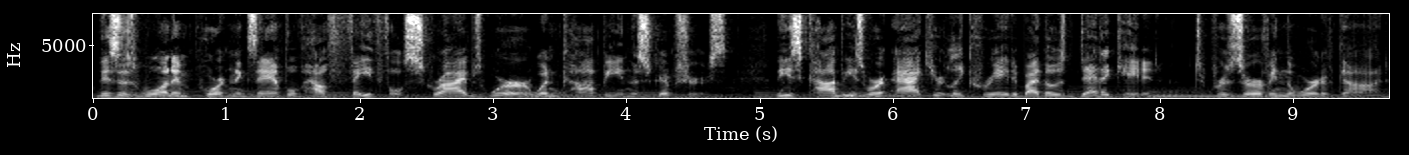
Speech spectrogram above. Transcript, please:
This is one important example of how faithful scribes were when copying the scriptures. These copies were accurately created by those dedicated to preserving the Word of God.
